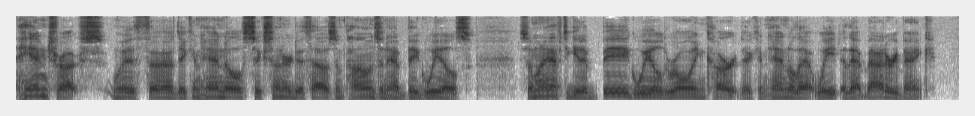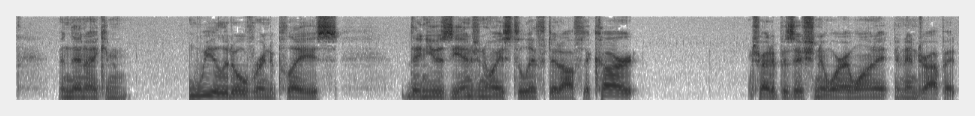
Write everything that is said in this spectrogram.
hand trucks with, uh, they can handle 600 to 1,000 pounds and have big wheels. So I'm going to have to get a big wheeled rolling cart that can handle that weight of that battery bank. And then I can wheel it over into place, then use the engine hoist to lift it off the cart, try to position it where I want it, and then drop it.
